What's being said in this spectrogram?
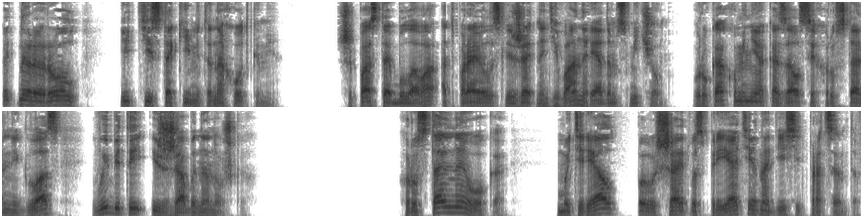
Хоть на реролл идти с такими-то находками. Шипастая булава отправилась лежать на диван рядом с мечом. В руках у меня оказался хрустальный глаз, выбитый из жабы на ножках. Хрустальное око. Материал повышает восприятие на 10%.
